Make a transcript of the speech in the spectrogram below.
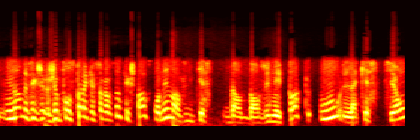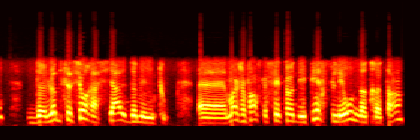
Non, mais c'est que je, je pose pas la question comme ça, c'est que je pense qu'on est dans une dans, dans une époque où la question de l'obsession raciale domine tout. Euh, moi, je pense que c'est un des pires fléaux de notre temps,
